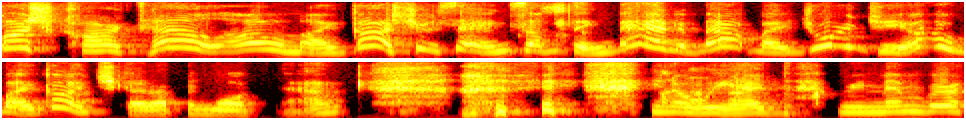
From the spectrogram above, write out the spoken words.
Bush cartel. Oh my gosh, you're saying something bad about my Georgie. Oh my God. She got up and walked out. you know, we had, remember,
